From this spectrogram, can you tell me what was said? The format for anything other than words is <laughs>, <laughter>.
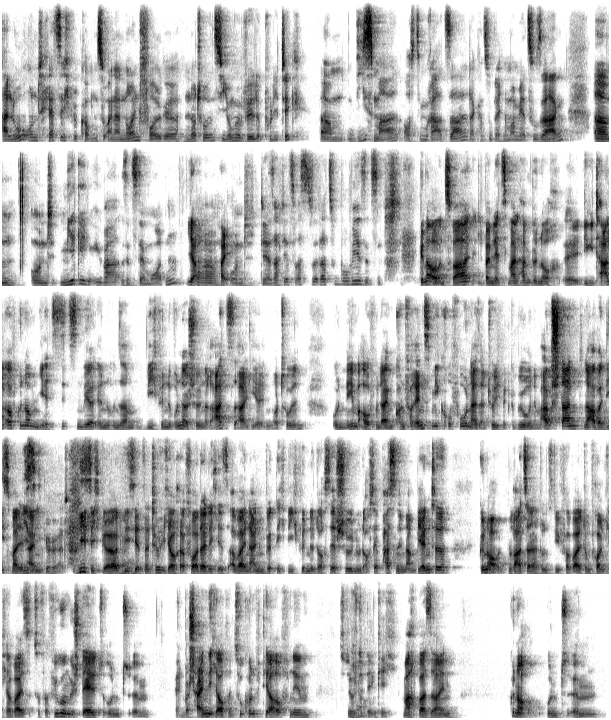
Hallo und herzlich willkommen zu einer neuen Folge Nottulns junge wilde Politik. Ähm, diesmal aus dem Ratsaal, da kannst du gleich nochmal mehr zu sagen. Ähm, und mir gegenüber sitzt der Morten. Ja, äh, hi. Und der sagt jetzt was dazu, wo wir hier sitzen. Genau, und zwar beim letzten Mal haben wir noch äh, digital aufgenommen. Jetzt sitzen wir in unserem, wie ich finde, wunderschönen Ratssaal hier in Nottuln und nehmen auf mit einem Konferenzmikrofon, also natürlich mit gebührendem Abstand, na, aber diesmal in wie einem, sich gehört. wie es sich gehört, wie es jetzt natürlich auch erforderlich ist, aber in einem wirklich, wie ich finde, doch sehr schönen und auch sehr passenden Ambiente. Genau, ein Ratssaal hat uns die Verwaltung freundlicherweise zur Verfügung gestellt und ähm, werden wahrscheinlich auch in Zukunft hier aufnehmen. Es dürfte, ja. denke ich, machbar sein. Genau, und ähm,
